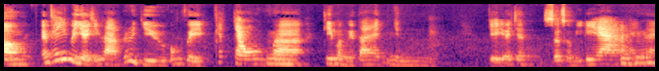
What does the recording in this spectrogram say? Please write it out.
um, em thấy bây giờ chị làm rất là nhiều công việc khác nhau Ừ. và khi mà người ta nhìn chị ở trên social media Ừ hay hứ. là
